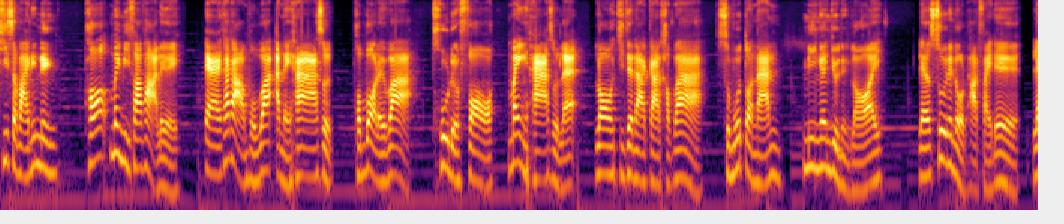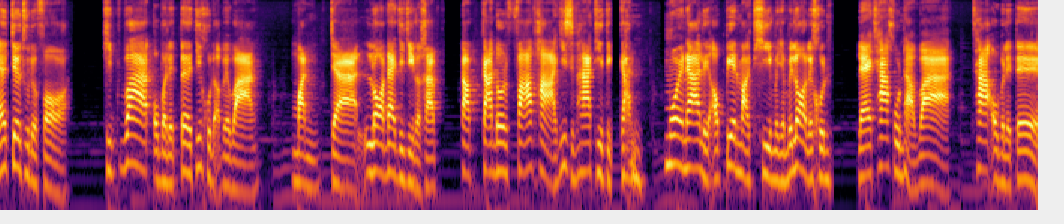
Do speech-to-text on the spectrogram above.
ที่สบายนิดนึง เพราะไม่มีฟ้าผ่าเลย แต่ถ้าถามผมว่าอันไหนฮาสุด ผมบอกเลยว่า To the Fall ไม่ฮาสุดแล้วลองจินตนาการครับว่า สมมุติตอนนั้นมีเงินอยู่ 100 แล้วสู้ในโหนดผ่านไฟเดอร์ แล้วเจอ To the Fall คิดว่าโอเปอเรเตอร์ที่คุณเอาไปวาง มันจะรอดได้จริงๆหรอครับ กับการโดนฟ้าผ่า 25 ทีติดกันมวยหน้าหรือเอาเปี้ยนมาทีมันยังไม่รอดเลยคุณ และถ้าคุณถามว่าถ้าโอเปอเรเตอร์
